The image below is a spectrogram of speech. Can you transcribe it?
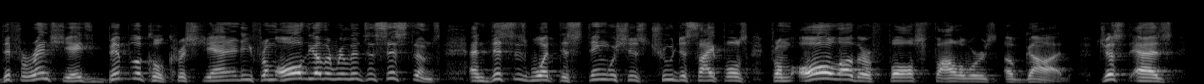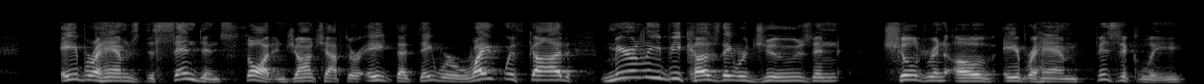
differentiates biblical Christianity from all the other religious systems. And this is what distinguishes true disciples from all other false followers of God. Just as Abraham's descendants thought in John chapter 8 that they were right with God merely because they were Jews and children of Abraham physically,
